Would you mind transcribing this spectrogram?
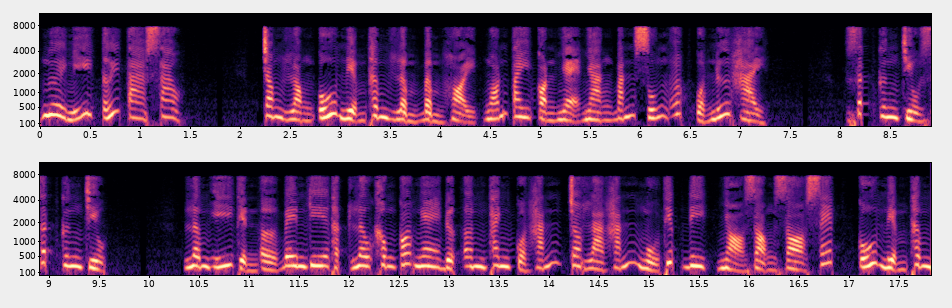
ngươi nghĩ tới ta sao? Trong lòng cố niệm thâm lẩm bẩm hỏi ngón tay còn nhẹ nhàng bắn xuống ớt của nữ hài. Rất cưng chiều rất cưng chiều. Lâm Ý Thiển ở bên kia thật lâu không có nghe được âm thanh của hắn cho là hắn ngủ thiếp đi, nhỏ giọng dò xét, cố niệm thâm,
